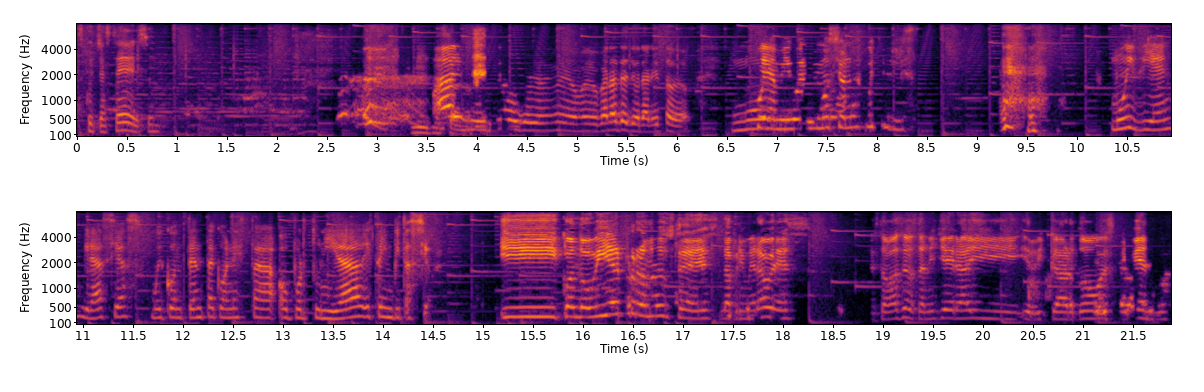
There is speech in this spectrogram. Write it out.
¿Escuchaste eso? Ay, Dios mío, me dio ganas de llorar y todo. Muy, amigo, me emociona escucharles. Muy bien, gracias. Muy contenta con esta oportunidad, esta invitación. Y cuando vi el programa de ustedes la primera vez, estaba Sebastián Higuera y, y Ricardo escribiendo,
